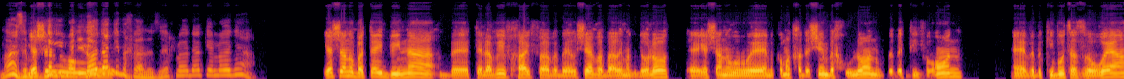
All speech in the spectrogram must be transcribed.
מה, זה מדהים, לנו- אני לא ידעתי בכלל על זה. איך לא ידעתי, אני לא יודע. יש לנו בתי בינה בתל אביב, חיפה ובאר שבע, בערים הגדולות. אה, יש לנו אה, מקומות חדשים בחולון ובטבעון אה, ובקיבוץ הזורע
